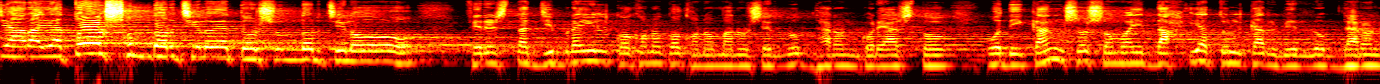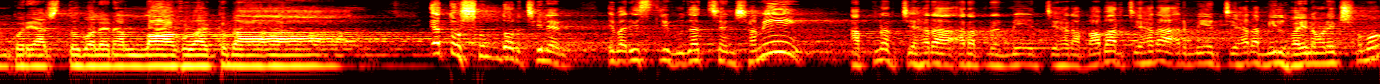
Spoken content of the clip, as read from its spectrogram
চেহারা এত সুন্দর ছিল, এত সুন্দর ছিল। ফেরেশতা জিব্রাইল কখনো কখনো মানুষের রূপ ধারণ করে আসতো। অধিকাংশ সময় দাহিয়াতুল কারবির রূপ ধারণ করে আসতো বলেন আল্লাহ আকবার। এত সুন্দর ছিলেন। এবার স্ত্রী বুঝাচ্ছেন, স্বামী, আপনার চেহারা আর আপনার মেয়ের চেহারা, বাবার চেহারা আর মেয়ের চেহারা মিল হয় না অনেক সময়।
